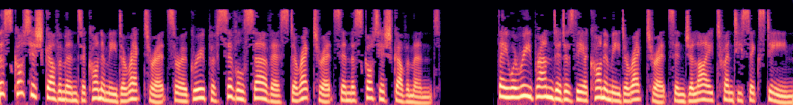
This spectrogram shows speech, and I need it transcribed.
The Scottish Government Economy Directorates are a group of civil service directorates in the Scottish Government. They were rebranded as the Economy Directorates in July 2016,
